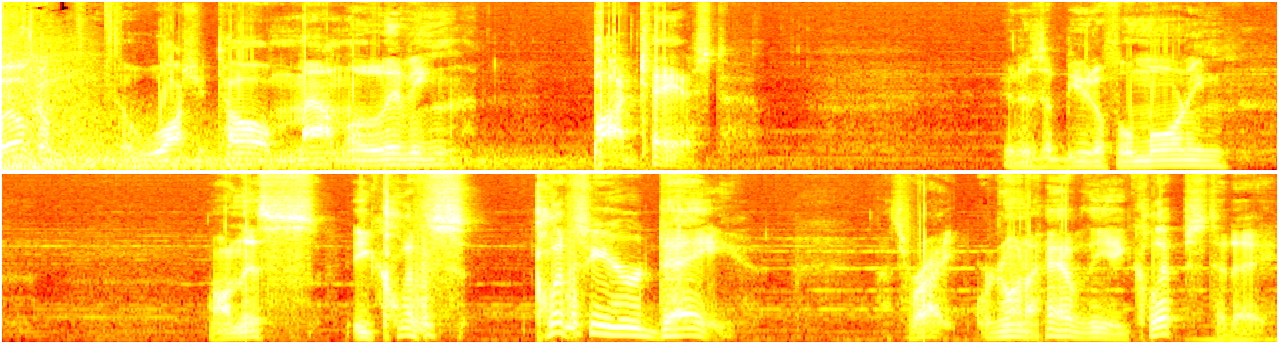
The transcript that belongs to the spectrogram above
Welcome to Ouachita Mountain Living Podcast. It is a beautiful morning on this eclipse eclipsier day. That's right, we're going to have the eclipse today.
